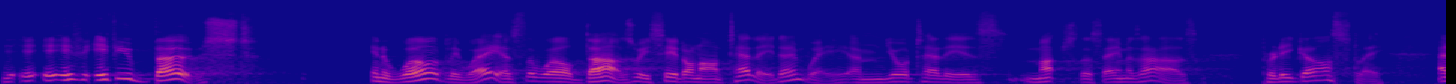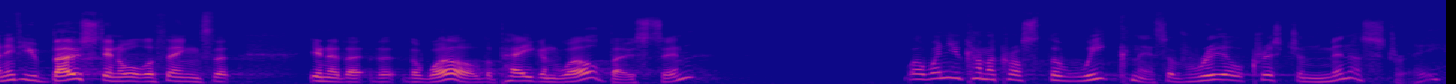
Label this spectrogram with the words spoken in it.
If, if you boast in a worldly way, as the world does, we see it on our telly, don't we? Um, your telly is much the same as ours, pretty ghastly. And if you boast in all the things that, you know, the, the, the world, the pagan world boasts in, well, when you come across the weakness of real Christian ministry,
